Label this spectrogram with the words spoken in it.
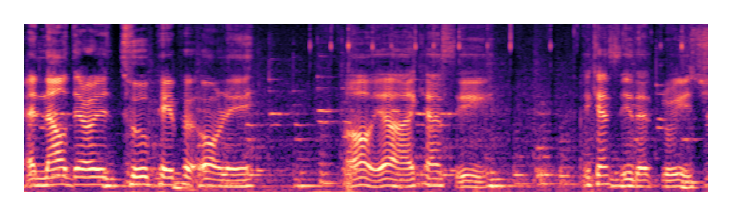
and now there is two people only. Oh yeah, I can see. I can see that glitch.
